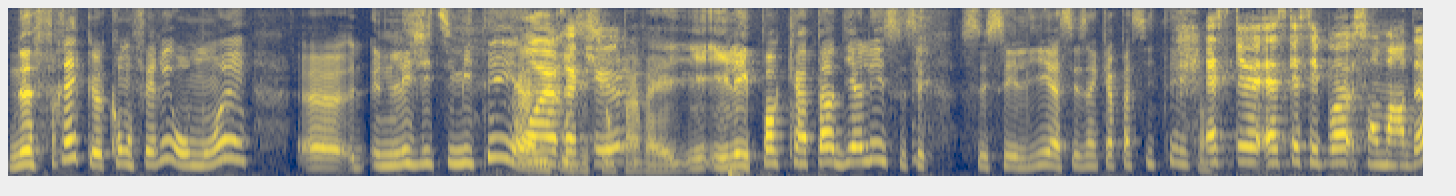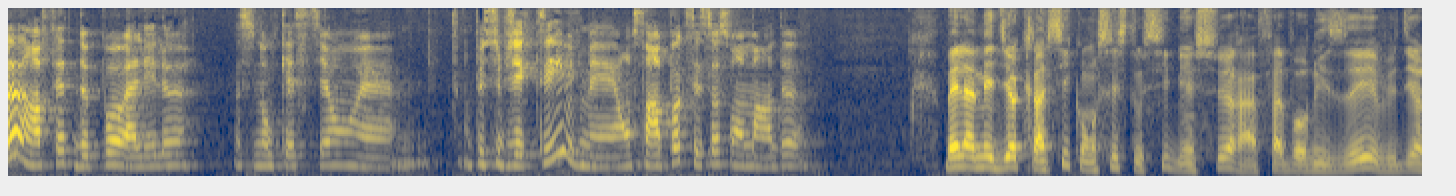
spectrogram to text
ne ferait que conférer au moins euh, une légitimité à une position pareille. Il n'est pas capable d'y aller. C'est lié à ses incapacités. Est-ce que est-ce que c'est pas son mandat, en fait, de ne pas aller là? C'est une autre question euh, un peu subjective, mais on sent pas que c'est ça son mandat. Bien, la médiocratie consiste aussi, bien sûr, à favoriser, veut dire,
